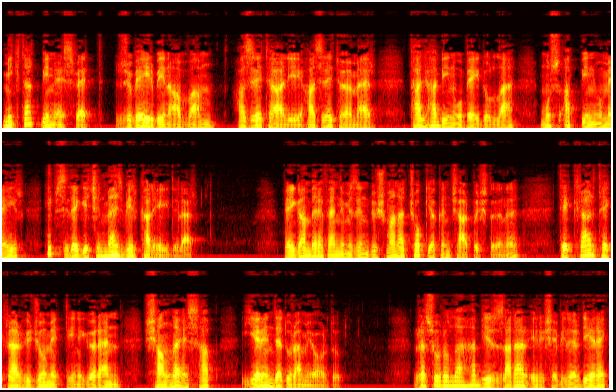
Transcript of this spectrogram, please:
Miktat bin Esvet, Zübeyr bin Avvam, Hazret Ali, Hazret Ömer, Talha bin Ubeydullah, Mus'ab bin Umeyr hepsi de geçilmez bir kaleydiler. Peygamber Efendimizin düşmana çok yakın çarpıştığını, tekrar tekrar hücum ettiğini gören şanlı eshab yerinde duramıyordu. Resulullah'a bir zarar erişebilir diyerek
